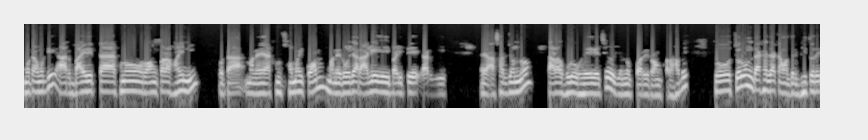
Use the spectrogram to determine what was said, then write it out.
মোটামুটি, আর বাইরেরটা এখনও রং করা হয়নি। ওটা মানে এখন সময় কম মানে রোজার আগে এই বাড়িতে আর কি আসার জন্য তাড়াহুড়ো হয়ে গেছে, ওই জন্য পরে রং করা হবে। তো চলুন দেখা যাক আমাদের ভিতরে।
